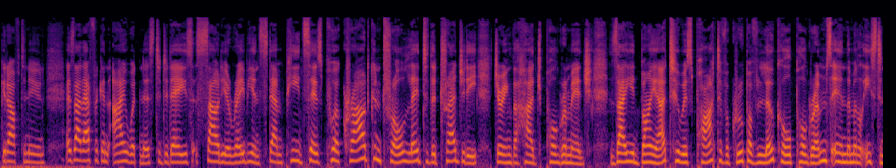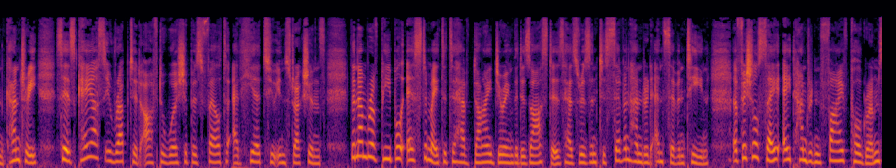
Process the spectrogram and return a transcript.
Good afternoon. A South African eyewitness to today's Saudi Arabian stampede says poor crowd control led to the tragedy during the Hajj pilgrimage. Zayed Bayat, who is part of a group of local pilgrims in the Middle Eastern country, says chaos erupted after worshippers failed to adhere to instructions. The number of people estimated to have died during the disasters has risen to 717. Officials say 805 pilgrims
